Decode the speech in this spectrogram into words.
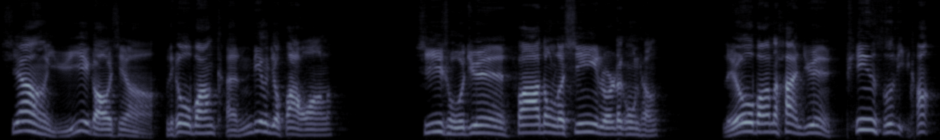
项羽一高兴，刘邦肯定就发慌了。西楚军发动了新一轮的攻城，刘邦的汉军拼死抵抗，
